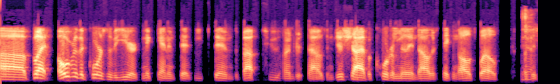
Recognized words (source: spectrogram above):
Uh, but over the course of a year, Nick Cannon says he spends about two hundred thousand, just shy of a quarter million dollars, taking all twelve Yeah. of his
